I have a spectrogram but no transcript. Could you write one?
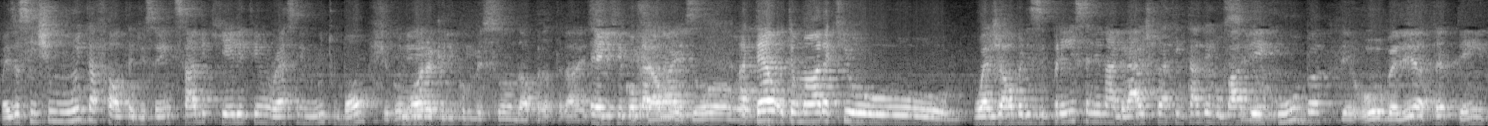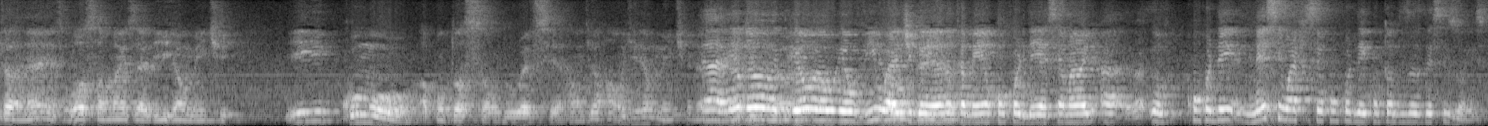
Mas eu senti muita falta disso. A gente sabe que ele tem um wrestling muito bom. Chegou Ele- uma hora que ele começou a andar para trás. Ele ficou já trás. Mudou, Até tem uma hora que o, o Ed Alvarez prensa ele na grade para tentar derrubar, Sim. derruba. derruba, ele até tenta, né? Esboça mais ali realmente. E como a pontuação do UFC é round a round, realmente, né? É, eu, eu, eu, eu, eu vi o É Ed ganhando nível. também, eu concordei, assim, a maior, eu concordei, nesse UFC eu concordei com todas as decisões.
